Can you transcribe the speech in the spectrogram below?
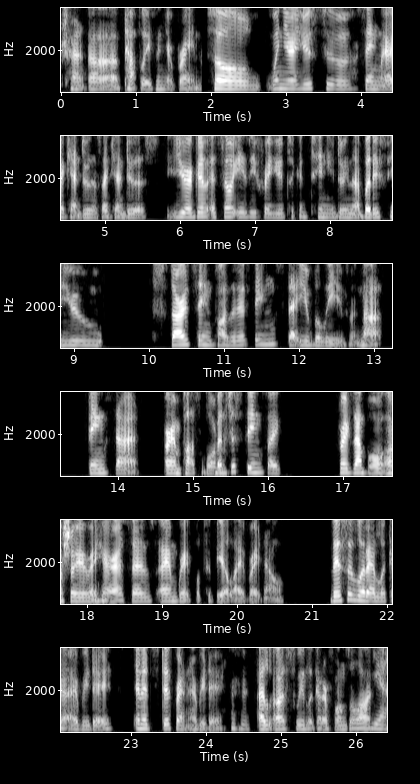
tra- uh, pathways in your brain. So when you're used to saying like I can't do this, I can't do this, you're gonna it's so easy for you to continue doing that. But if you start saying positive things that you believe, not things that are impossible, but just things like for example, I'll show you right here. It says, I am grateful to be alive right now. This is what I look at every day. And it's different every day. Mhm. I, us, we look at our phones a lot. Yeah,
